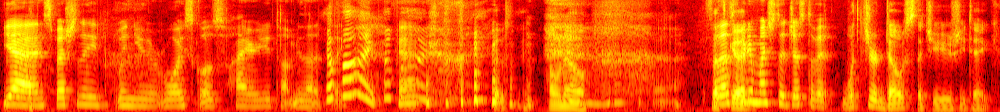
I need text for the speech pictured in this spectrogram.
Yeah, and especially when your voice goes higher. You taught me that. I'm like- fine. I'm yeah. fine. oh no. So that's, good. pretty much the gist of it. What's your dose that you usually take?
